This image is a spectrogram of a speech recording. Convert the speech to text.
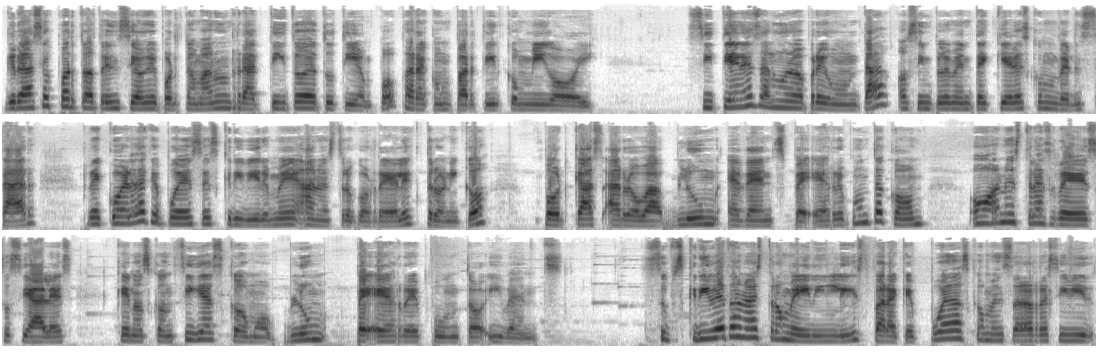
Gracias por tu atención y por tomar un ratito de tu tiempo para compartir conmigo hoy. Si tienes alguna pregunta o simplemente quieres conversar, recuerda que puedes escribirme a nuestro correo electrónico podcast.bloomeventspr.com o a nuestras redes sociales que nos consigues como bloompr.events. Suscríbete a nuestro mailing list para que puedas comenzar a recibir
